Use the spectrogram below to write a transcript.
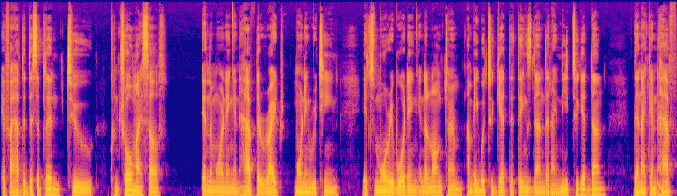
if I have the discipline to control myself in the morning and have the right morning routine, it's more rewarding in the long term. I'm able to get the things done that I need to get done. Then I can have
